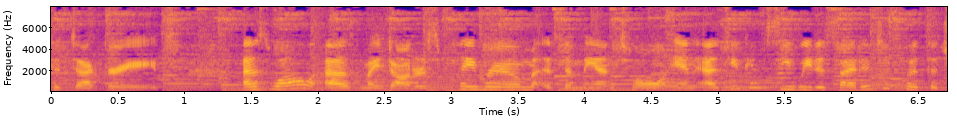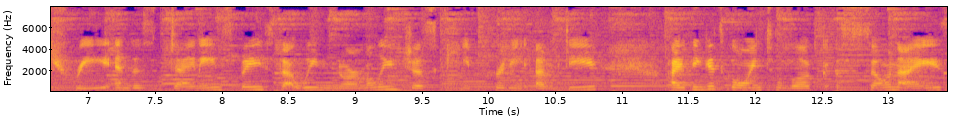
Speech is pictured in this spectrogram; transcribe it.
to decorate as well as my daughter's playroom, the mantle, and as you can see we decided to put the tree in this dining space that we normally just keep pretty empty. I think it's going to look so nice,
